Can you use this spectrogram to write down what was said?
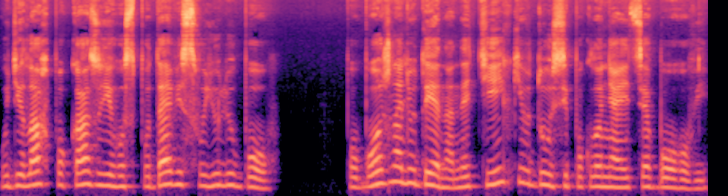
у ділах показує Господеві свою любов. Побожна людина не тільки в дусі поклоняється Богові,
